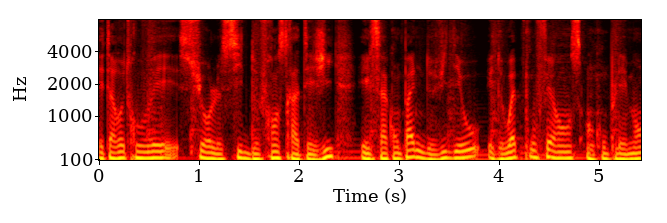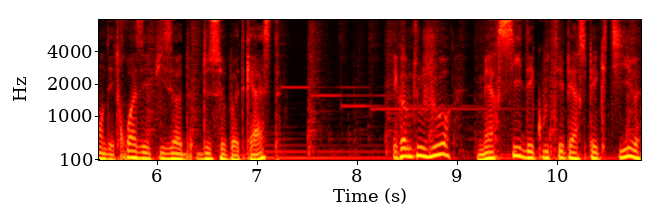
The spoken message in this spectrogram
est à retrouver sur le site de France Stratégie et il s'accompagne de vidéos et de webconférences en complément des trois épisodes de ce podcast. Et comme toujours, merci d'écouter Perspective.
